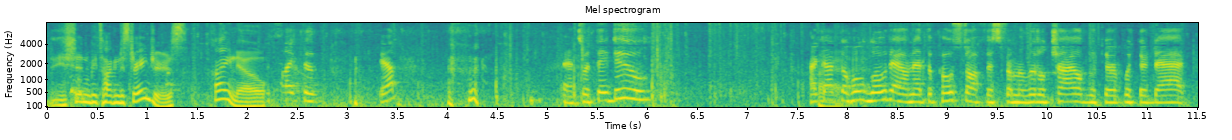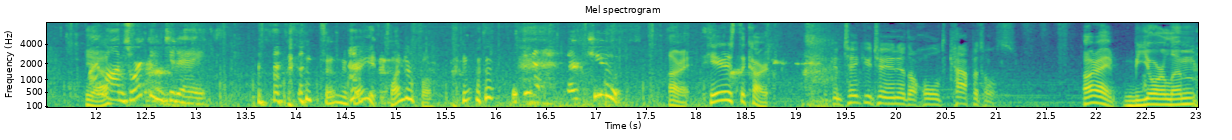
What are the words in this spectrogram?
You shouldn't be talking to strangers. I know. It's like the, yep. That's what they do. I got the whole lowdown at the post office from a little child with their with their dad. Yeah. My mom's working today. It's great. Wonderful. They're cute. All right. Here's the cart. I can take you to any of the hold capitals. All right, Bjorlam.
